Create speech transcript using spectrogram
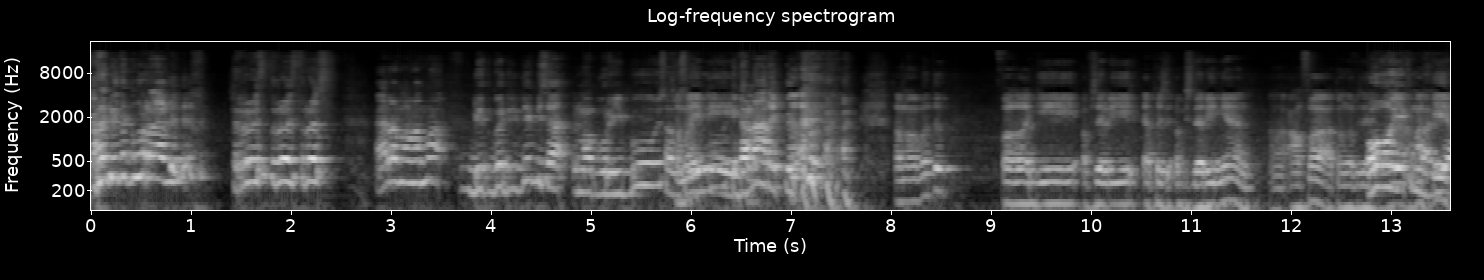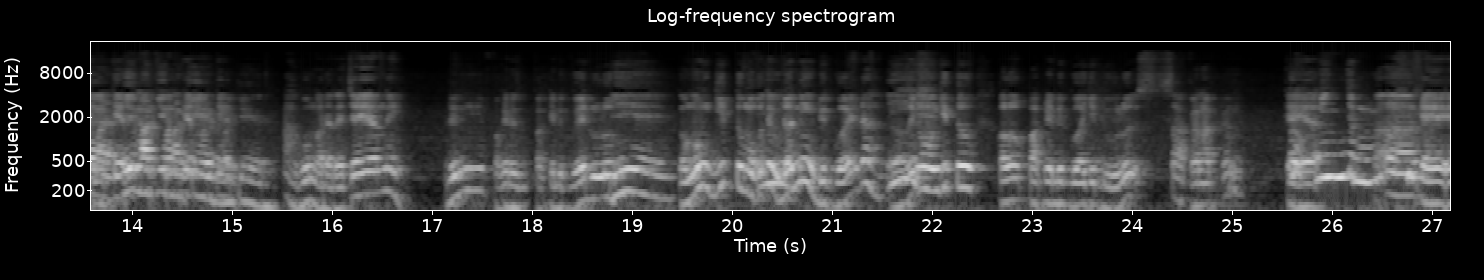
Karena duitnya kurang. Terus, terus, terus. Akhirnya lama-lama duit gue di dia bisa lima puluh ribu, seratus sama ribu, ini tinggal narik tuh. sama apa tuh kalau lagi abis dari abis, abis dari inian uh, Alfa atau nggak bisa Oh, dari iya, market, iya. market, Iya, market, market. ah gue nggak ada recehan nih udah nih pakai duit pakai duit gue dulu Iya. ngomong gitu maksudnya udah nih duit gue dah maksudnya ngomong gitu kalau pakai duit gue aja dulu seakan-akan kayak minjem. eh, kayak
